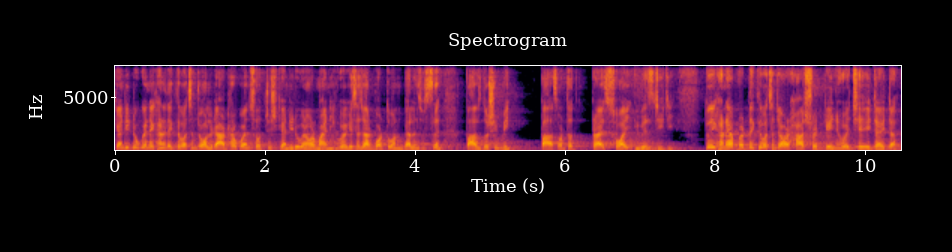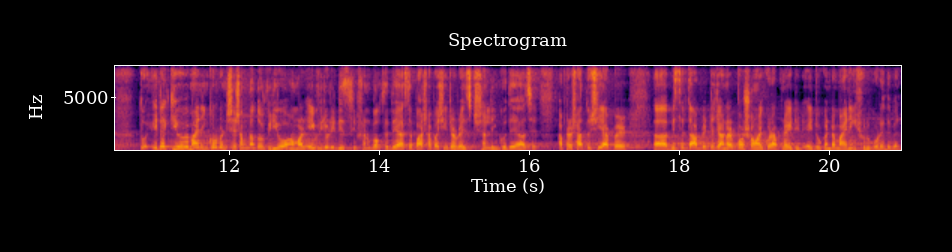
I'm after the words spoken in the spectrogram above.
ক্যান্ডি টোকেন এখানে দেখতে পাচ্ছেন যে অলরেডি আঠারো পয়েন্ট ছত্রিশ ক্যান্ডি টোকেন আমার মাইনিং হয়ে গেছে, যার বর্তমান ব্যালেন্স হচ্ছে পাঁচ দশমিক পাঁচ, অর্থাৎ প্রায় ছয় ইউএসডিটি তো এখানে আপনার দেখতে পাচ্ছেন যে আমার হার্স রেট গেইন হয়েছে, এটা এটা। তো এটা কীভাবে মাইনিং করবেন সে সংক্রান্ত ভিডিও আমার এই ভিডিওটি ডিসক্রিপশন বক্সে দেওয়া আছে, পাশাপাশি এটা রেজিস্ট্রেশন লিঙ্কও দেওয়া আছে। আপনার সাতোশি অ্যাপের বিস্তারিত আপডেটটা জানার পর সময় করে আপনার এই টোকেনটা মাইনিং শুরু করে দেবেন।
